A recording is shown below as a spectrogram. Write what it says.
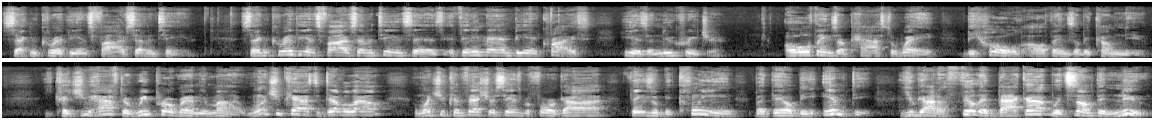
2 Corinthians 5.17. 2 Corinthians 5.17 says, If any man be in Christ, he is a new creature. Old things are passed away. Behold, all things are become new. Because you have to reprogram your mind. Once you cast the devil out, and once you confess your sins before God, things will be clean, but they'll be empty you got to fill it back up with something new.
